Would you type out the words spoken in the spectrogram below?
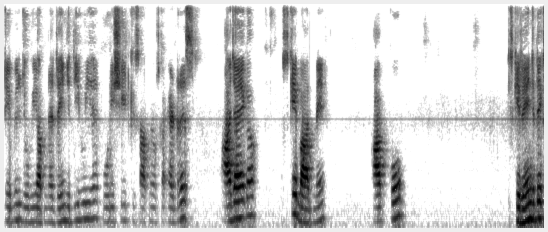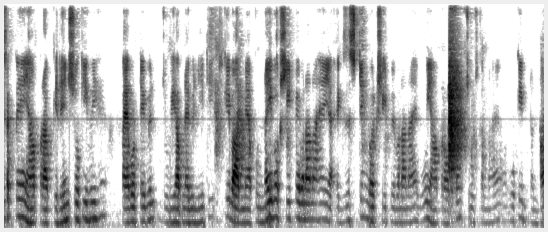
टेबल जो भी आपने रेंज दी हुई है, पूरी शीट के साथ में उसका एड्रेस आ जाएगा। उसके बाद में आपको इसकी रेंज देख सकते हैं। यहाँ पर आपकी रेंज शो की हुई है। पाइवोट टेबल जो भी आपने अभी ली थी, उसके बाद में आपको नई वर्कशीट पे बनाना है या एग्जिस्टिंग वर्कशीट पे बनाना है, वो यहाँ पर ऑप्शन चूज़ करना है और ओके बटन पर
